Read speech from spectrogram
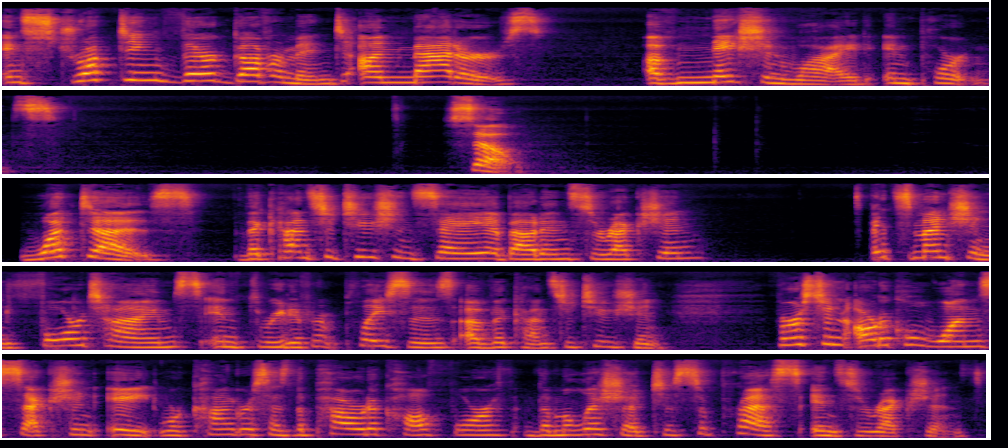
instructing their government on matters of nationwide importance. So, what does the Constitution say about insurrection? It's mentioned four times in three different places of the Constitution. First, in Article 1, Section 8, where Congress has the power to call forth the militia to suppress insurrections.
